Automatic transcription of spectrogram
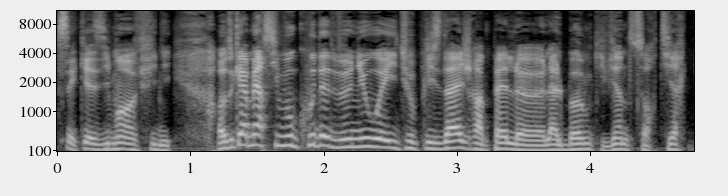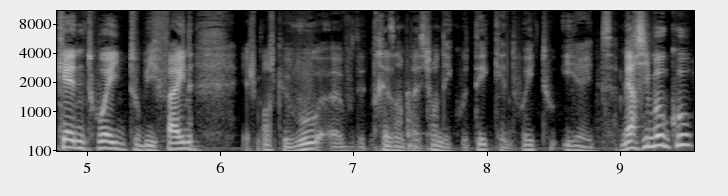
c'est quasiment infini. En tout cas, merci beaucoup d'être venu Way to Please Die. Je rappelle euh, l'album qui vient de sortir, Can't Wait to Be Fine. Et je pense que vous, euh, vous êtes très impatient d'écouter Can't Wait to Hear It. Merci beaucoup.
